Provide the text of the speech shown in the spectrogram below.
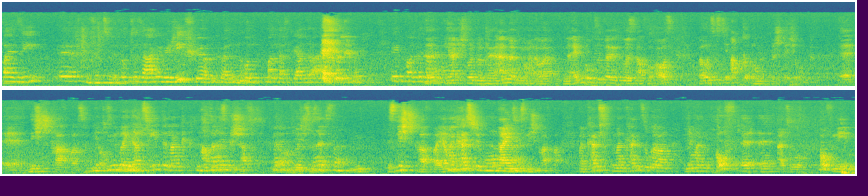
weil sie sozusagen Regie führen können und man das gerne einsetzen möchte. Äh, ja, ich wollte nur eine kleine Anmerkung machen, aber in einem Punkt sind wir den USA voraus. Bei uns ist die Abgeordnetenbestechung äh, äh, nicht strafbar. Das haben die auch über Jahrzehnte lang haben das geschafft, ja, durchzusetzen. Ist nicht strafbar. Ja, man kann es nein, sie ist nicht strafbar. Man, man kann sogar jemanden auf, äh, also aufnehmen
